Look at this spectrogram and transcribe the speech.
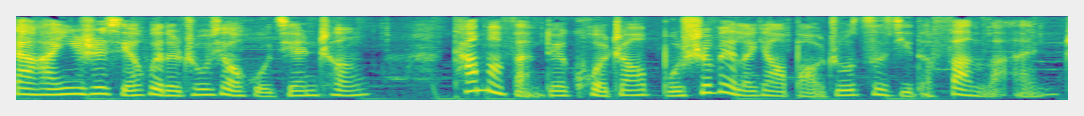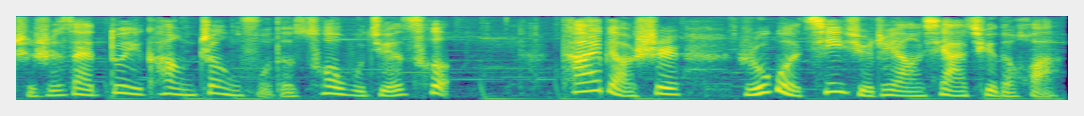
大韩医师协会的朱啸虎坚称，他们反对扩招不是为了要保住自己的饭碗，只是在对抗政府的错误决策。他还表示，如果继续这样下去的话，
